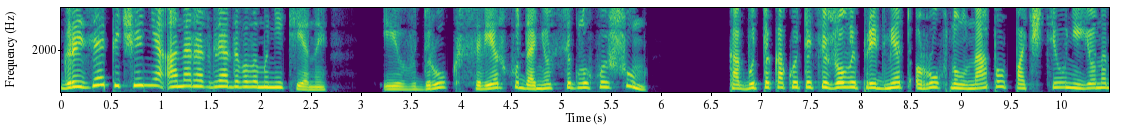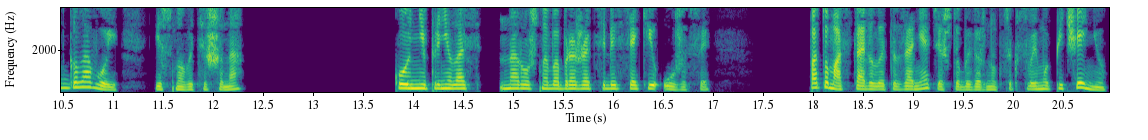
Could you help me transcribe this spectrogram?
Грызя печенье, она разглядывала манекены, и вдруг сверху донесся глухой шум, как будто какой-то тяжелый предмет рухнул на пол почти у нее над головой, и снова тишина. Конни принялась нарочно воображать себе всякие ужасы. Потом оставила это занятие, чтобы вернуться к своему печенью.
